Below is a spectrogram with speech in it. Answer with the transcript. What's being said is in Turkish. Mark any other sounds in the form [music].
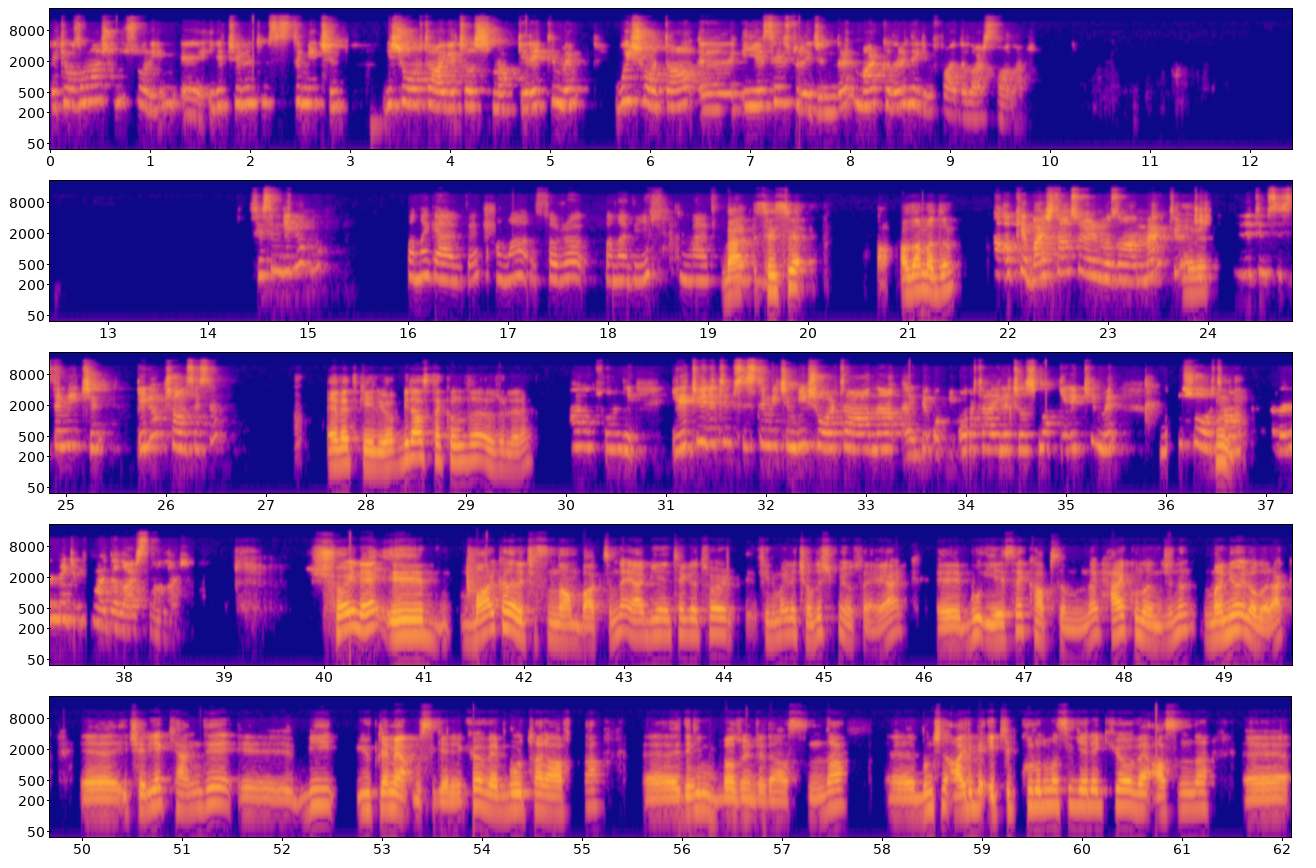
Peki o zaman şunu sorayım. E, ileti yönetim sistemi için iş ortağıyla çalışmak gerekli mi? Bu iş ortağı e, İYS sürecinde markalara ne gibi faydalar sağlar? Sesim geliyor mu? Bana geldi ama soru bana değil. [laughs] Mert ben sesi alamadım. Okey baştan soruyorum o zaman Mert. Diyorum evet. ki yönetim sistemi için geliyor mu şu an sesim? Evet geliyor. Biraz takıldı özür dilerim. Aa, sorun değil. İleti yönetim sistemi için bir iş ortağına, e, bir ortağıyla çalışmak gerekir mi? Bu iş ortağı ne gibi faydalar sağlar? Şöyle e, markalar açısından baktığımda eğer bir entegratör firmayla çalışmıyorsa eğer e, bu IS kapsamında her kullanıcının manuel olarak e, içeriye kendi e, bir yükleme yapması gerekiyor ve bu tarafta e, dediğim gibi az önce de aslında e, bunun için ayrı bir ekip kurulması gerekiyor ve aslında e,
